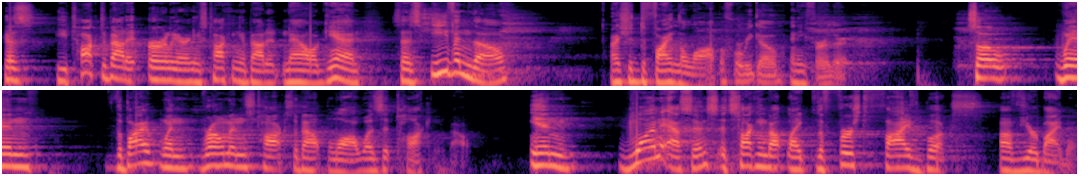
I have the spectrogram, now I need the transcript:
Because he talked about it earlier and he's talking about it now again. Says, even though, I should define the law before we go any further. So when the Bible, when Romans talks about the law, what is it talking about? In one essence, it's talking about like the first five books of your Bible.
